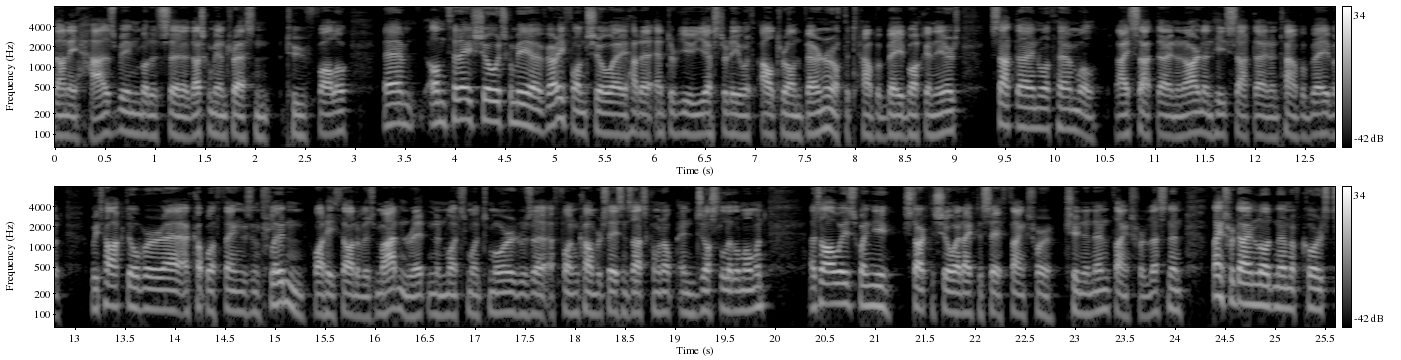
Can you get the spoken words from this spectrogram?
than he has been, but it's uh, that's going to be interesting to follow. Um, on today's show, it's going to be a very fun show. I had an interview yesterday with Alterraun Verner of the Tampa Bay Buccaneers. Sat down with him. Well, I sat down in Ireland, he sat down in Tampa Bay, but we talked over uh, a couple of things, including what he thought of his Madden rating and much, much more. It was a, a fun conversation. So that's coming up in just a little moment. As always, when you start the show, I'd like to say thanks for tuning in, thanks for listening, thanks for downloading, and of course,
